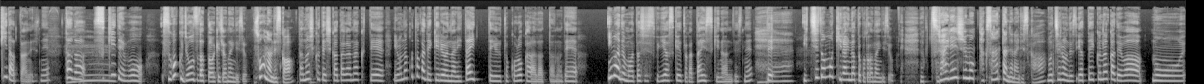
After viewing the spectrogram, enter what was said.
きだったんですね。ただ好きでも。すごく上手だったわけじゃないんですよ。そうなんですか？楽しくて仕方がなくていろんなことができるようになりたいっていうところからだったので今でも私フィギュアスケートが大好きなんですね。で一度も嫌いになったことがないんですよ。辛い練習もたくさんあったんじゃないですか？もちろんです。やっていく中ではもう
